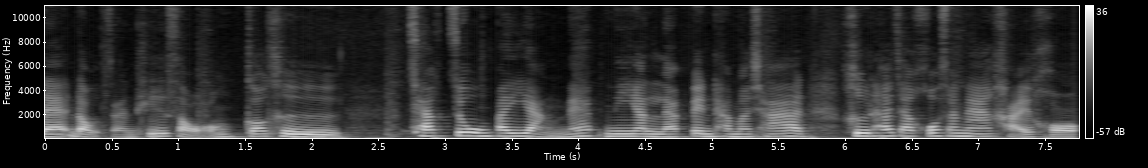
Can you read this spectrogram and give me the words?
และดอกจันที่ 2 ก็คือชักจูงไปอย่างแนบเนียนและเป็นธรรมชาติ คือถ้าจะโฆษณาขายของ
